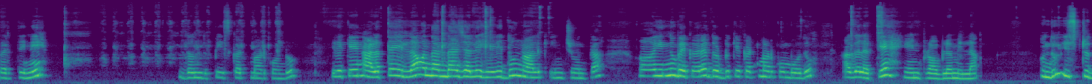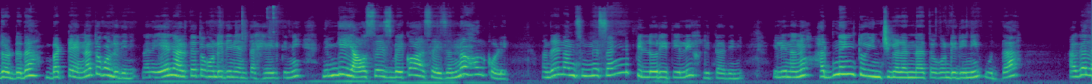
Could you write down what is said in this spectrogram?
ಬರ್ತೀನಿ. ಇದೊಂದು ಪೀಸ್ ಕಟ್ ಮಾಡಿಕೊಂಡು. ಇದಕ್ಕೇನು ಅಳತೆ ಇಲ್ಲ, ಒಂದು ಅಂದಾಜಲ್ಲಿ ಹೇಳಿದ್ದು ನಾಲ್ಕು ಇಂಚು ಅಂತ. ಇನ್ನೂ ಬೇಕಾದ್ರೆ ದೊಡ್ಡಕ್ಕೆ ಕಟ್ ಮಾಡ್ಕೊಬೋದು. ಅಗಲಕ್ಕೆ ಏನು ಪ್ರಾಬ್ಲಮ್ ಇಲ್ಲ. ಒಂದು ಇಷ್ಟು ದೊಡ್ಡದ ಬಟ್ಟೆಯನ್ನು ತೊಗೊಂಡಿದ್ದೀನಿ. ನಾನು ಏನು ಅಳತೆ ತೊಗೊಂಡಿದ್ದೀನಿ ಅಂತ ಹೇಳ್ತೀನಿ. ನಿಮಗೆ ಯಾವ ಸೈಜ್ ಬೇಕೋ ಆ ಸೈಜನ್ನು ಹೊಲ್ಕೊಳ್ಳಿ. ಅಂದರೆ ನಾನು ಸುಮ್ಮನೆ ಸಣ್ಣ ಪಿಲ್ಲೋ ರೀತಿಯಲ್ಲಿ ಹೊಲಿತಾ ಇದ್ದೀನಿ. ಇಲ್ಲಿ ನಾನು ಹದಿನೆಂಟು ಇಂಚುಗಳನ್ನು ತಗೊಂಡಿದ್ದೀನಿ ಉದ್ದ. ಅಗಲ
